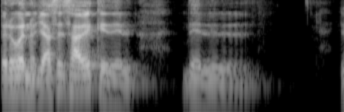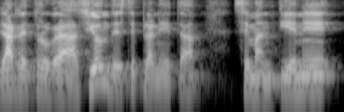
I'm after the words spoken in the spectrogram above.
Pero bueno, ya se sabe que del, la retrogradación de este planeta se mantiene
